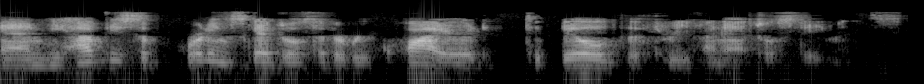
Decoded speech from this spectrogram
and we have supporting schedules that are required to build the three financial statements.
